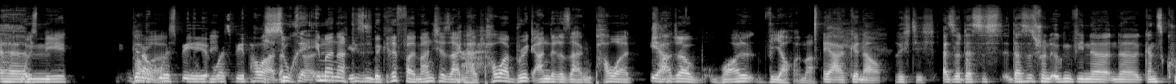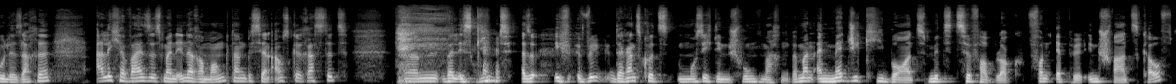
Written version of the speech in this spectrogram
USB Genau, Power. USB, USB Power. Ich suche immer nach diesem Begriff, weil manche sagen halt Power Brick, andere sagen Power Charger ja. Wall, wie auch immer. Ja, genau, richtig. Also das ist, das ist schon irgendwie eine, eine ganz coole Sache. Ehrlicherweise ist mein innerer Monk dann ein bisschen ausgerastet, ähm, weil es gibt, also ich will da ganz kurz, muss ich den Schwung machen. Wenn man ein Magic Keyboard mit Zifferblock von Apple in schwarz kauft,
